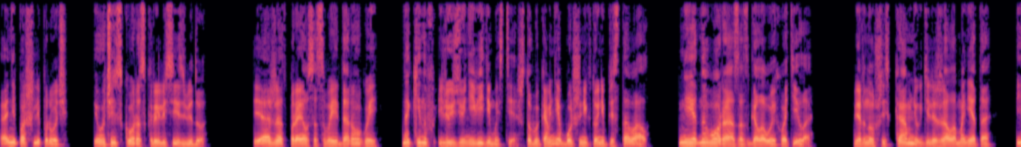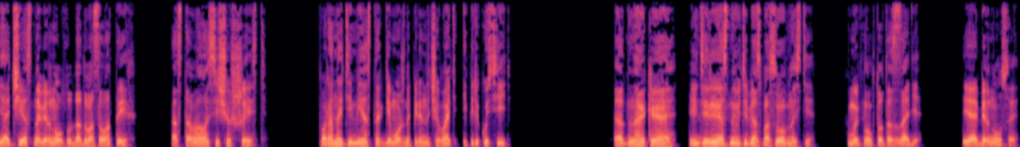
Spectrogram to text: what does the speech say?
Они пошли прочь и очень скоро скрылись из виду. Я же отправился своей дорогой, накинув иллюзию невидимости, чтобы ко мне больше никто не приставал. Ни одного раза с головой хватило. Вернувшись к камню, где лежала монета, я честно вернул туда два золотых. Оставалось еще шесть. Пора найти место, где можно переночевать и перекусить. «Однако, интересные у тебя способности», — хмыкнул кто-то сзади. Я обернулся.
